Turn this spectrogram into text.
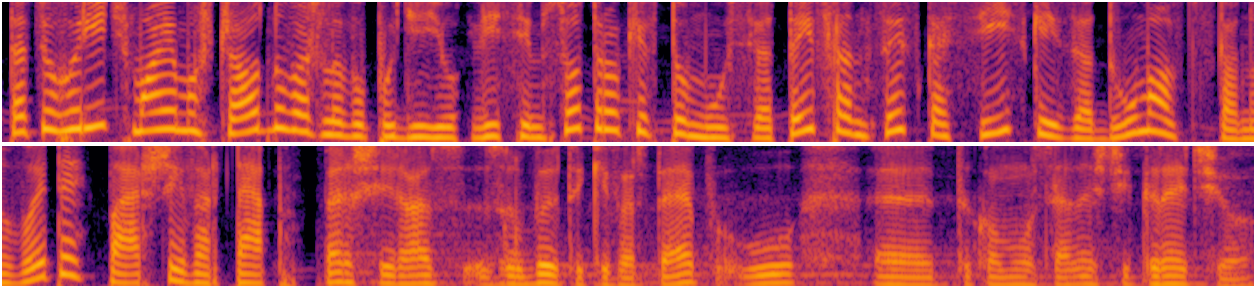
Та цьогоріч маємо ще одну важливу подію. 800 років тому святий Франциск Асійський задумав встановити перший вертеп. Перший раз зробив такий вертеп у е, такому селищі Гречіо, е,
